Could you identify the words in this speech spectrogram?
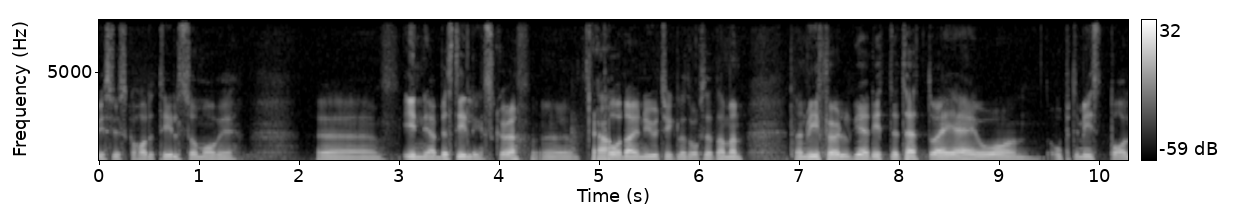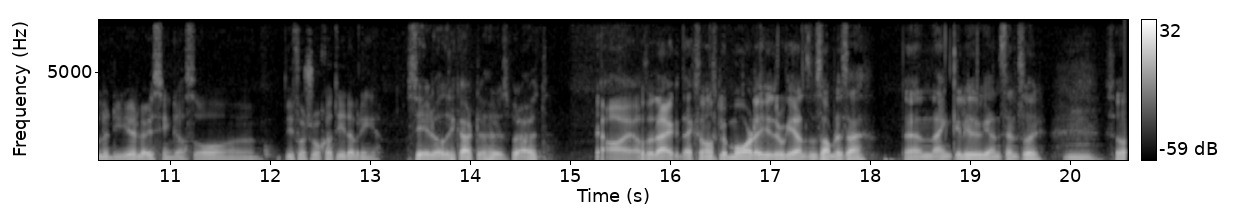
hvis vi skal ha det til, så må vi uh, inn i en bestillingskø uh, Ja. på de nyutvikla togsettene. Men, men vi følger dette tett, og jeg er jo optimist på alle nye løsninger. Så vi får se hva tida bringer. Sier du, Odd-Rikard? Det høres bra ut. Ja, altså det, er, det er ikke så vanskelig å måle hydrogen som samler seg. Det er en enkel hydrogensensor. Mm. Så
